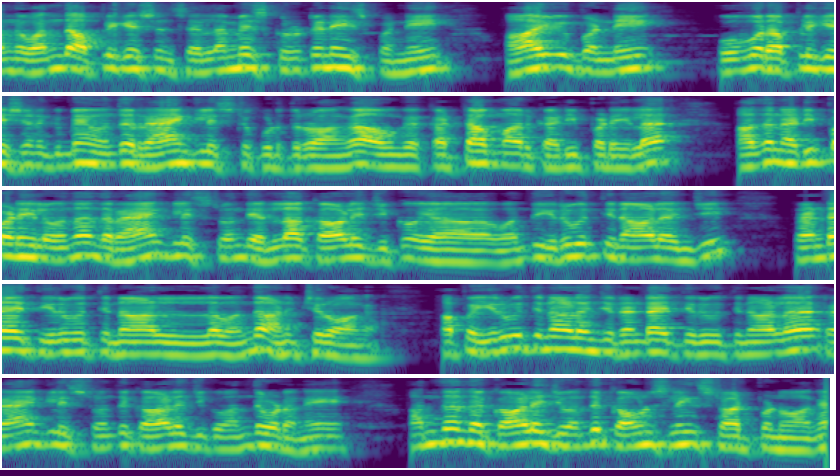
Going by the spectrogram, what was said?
அந்த வந்த அப்ளிகேஷன்ஸ் எல்லாமே ஸ்க்ரூட்டனைஸ் பண்ணி ஆய்வு பண்ணி ஒவ்வொரு அப்ளிகேஷனுக்குமே வந்து ரேங்க் லிஸ்ட் கொடுத்துருவாங்க. அவங்க கட் ஆஃப் மார்க் அடிப்படையில். அதன் அடிப்படையில் வந்து அந்த ரேங்க் லிஸ்ட் வந்து எல்லா காலேஜுக்கும் வந்து இருபத்தி நாலு அஞ்சு ரெண்டாயிரத்தி இருபத்தி நாலில் வந்து அனுப்பிச்சிருவாங்க. அப்போ இருபத்தி நாலு அஞ்சு ரெண்டாயிரத்தி இருபத்தி நாலு ரேங்க் லிஸ்ட் வந்து காலேஜுக்கு வந்த உடனே அந்தந்த காலேஜ் வந்து கவுன்சிலிங் ஸ்டார்ட் பண்ணுவாங்க.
